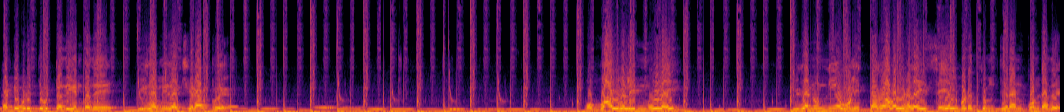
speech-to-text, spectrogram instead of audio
கண்டுபிடித்து விட்டது என்பது மிக மிக சிறப்பு. வௌவால்களின் மூளை மிக நுண்ணிய ஒளி தகவல்களை செயல்படுத்தும் திறன் கொண்டது.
